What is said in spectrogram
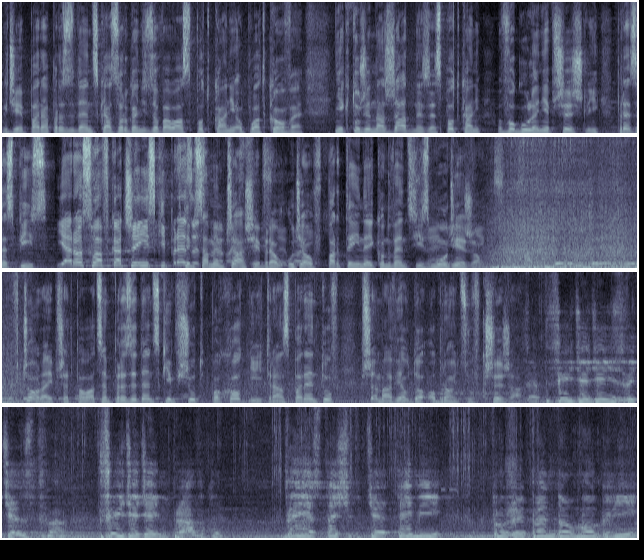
gdzie para prezydencka zorganizowała spotkanie opłatkowe. Niektórzy na żadne ze spotkań w ogóle nie przyszli. Prezes PiS Jarosław Kaczyński, w prezes tym samym czasie brał udział w partyjnej konwencji z młodzieżą. Wczoraj przed Pałacem Prezydenckim wśród pochodni i transparentów przemawiał do obrońców krzyża. przyjdzie dzień zwycięstwa, przyjdzie dzień prawdy. Wy jesteście tymi, którzy będą mogli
